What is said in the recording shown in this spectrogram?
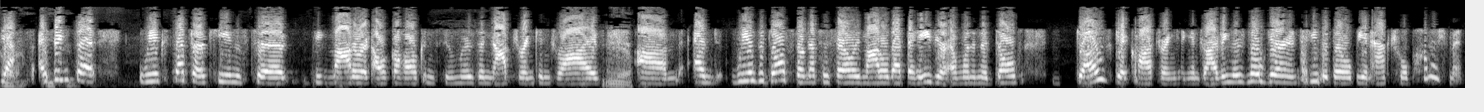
Yes, I think that we expect our teens to be moderate alcohol consumers and not drink and drive. Yeah. Um, and we as adults don't necessarily model that behavior. And when an adult does get caught drinking and driving, there's no guarantee that there will be an actual punishment.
